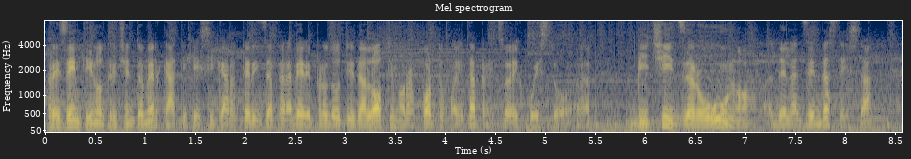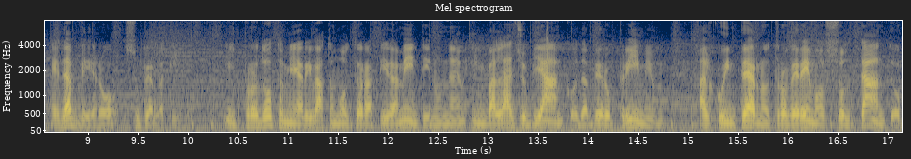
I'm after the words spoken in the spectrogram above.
presente in oltre 100 mercati che si caratterizza per avere prodotti dall'ottimo rapporto qualità-prezzo e questo eh, BC01 dell'azienda stessa è davvero superlativo. Il prodotto mi è arrivato molto rapidamente in un imballaggio bianco davvero premium al cui interno troveremo soltanto,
